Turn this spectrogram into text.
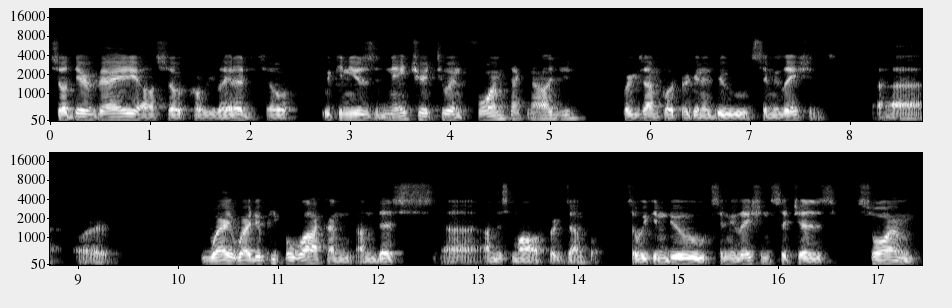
So they're very also correlated. So we can use nature to inform technology. For example, if we're going to do simulations, uh, or where where do people walk on on this uh, on this mall, for example. So we can do simulations such as swarm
